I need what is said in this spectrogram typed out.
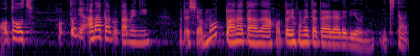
お父ちゃん。本当にあなたのために私はもっとあなたが本当に褒めたたえられるように生きたい。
